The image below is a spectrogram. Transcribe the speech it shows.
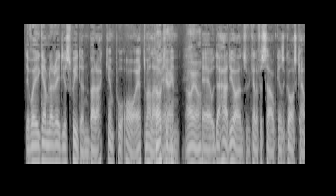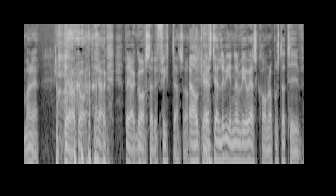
Det var ju gamla Radio Sweden-baracken på A1, Vallavägen. Okej. Ja, ja. Eh, och där hade jag en som vi kallar för Saukens gaskammare. där, jag, där, jag, där jag gasade fritt alltså. Ja, okej. Där ställde vi in en VHS-kamera på stativ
